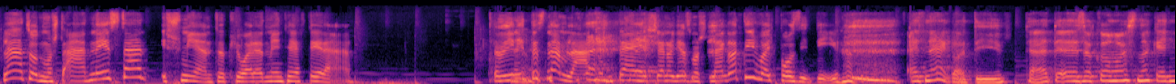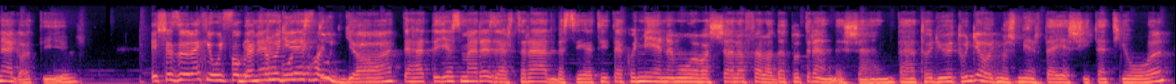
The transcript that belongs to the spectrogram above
látod, most átnézted, és milyen tök jó eredményt értél el? Tehát én nem. itt ezt nem látom teljesen, hogy ez most negatív, vagy pozitív. Ez negatív. Tehát ez a kamasznak egy negatív. És ez ő neki úgy fog De mert hogy ő ezt hogy... tudja, tehát hogy ezt már ezerszer átbeszéltitek, hogy miért nem olvassa el a feladatot rendesen. Tehát, hogy ő tudja, hogy most miért teljesített jól,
